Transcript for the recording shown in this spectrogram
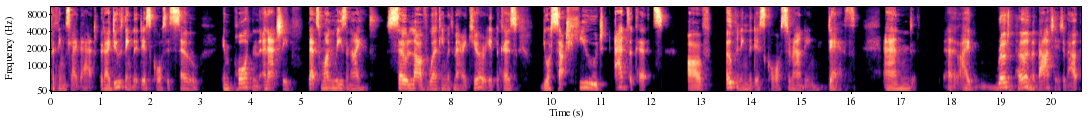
for things like that. But I do think that discourse is so important. And actually, that's one reason I so love working with Marie Curie because you're such huge advocates of opening the discourse surrounding death. And uh, I wrote a poem about it, about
